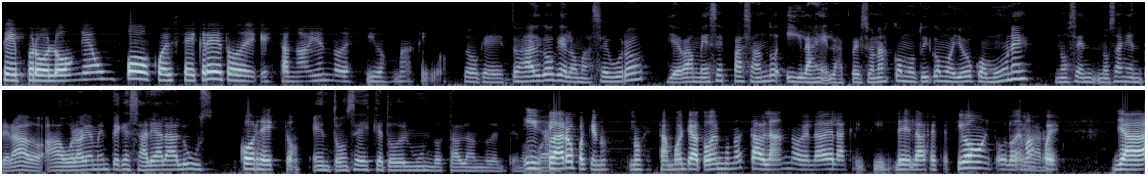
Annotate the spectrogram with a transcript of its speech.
se prolongue un poco el secreto de que están habiendo despidos masivos. que esto es algo que lo más seguro lleva meses pasando y las, personas como tú y como yo, comunes, no se, no se han enterado. Ahora obviamente que sale a la luz. Correcto. Entonces es que todo el mundo está hablando del tema. Y claro, porque nos, nos, estamos ya, todo el mundo está hablando, ¿verdad? De la crisis, de la recesión y todo lo demás, pues ya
